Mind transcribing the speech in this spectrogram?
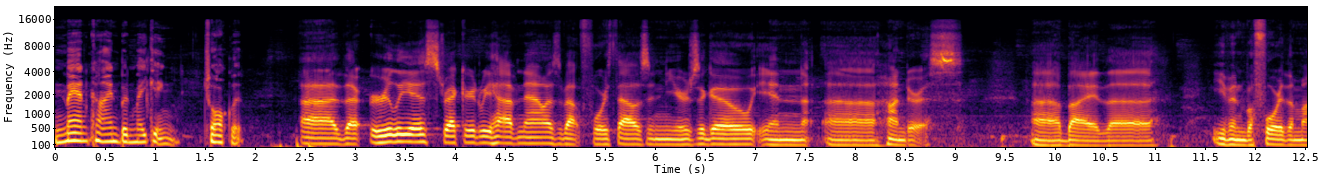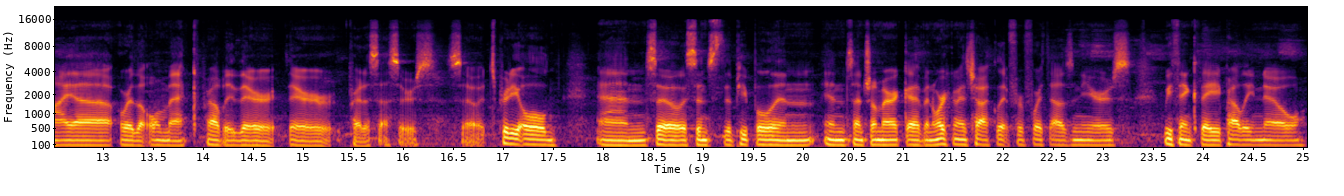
mankind been making chocolate? Uh, the earliest record we have now is about 4,000 years ago in uh, Honduras uh, by the even before the Maya or the Olmec, probably their their predecessors. So it's pretty old. And so since the people in, in Central America have been working with chocolate for 4,000 years, we think they probably know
